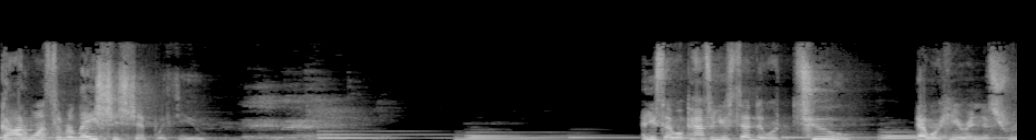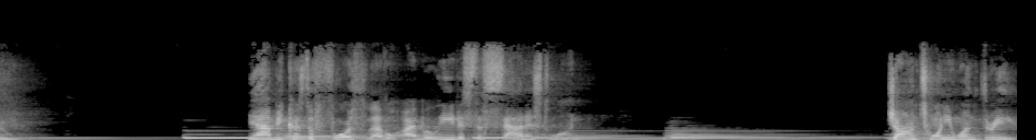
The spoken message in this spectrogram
God wants a relationship with you. And you said, well, Pastor, you said there were two that were here in this room. Yeah, because the fourth level, I believe, is the saddest one. John 21 3.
